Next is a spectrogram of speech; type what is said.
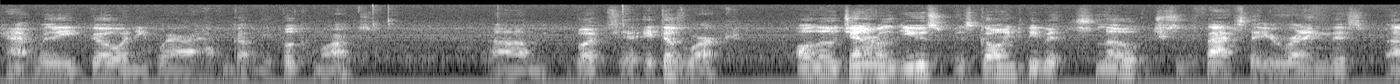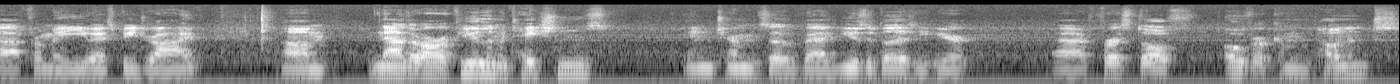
can't really go anywhere. I haven't got any bookmarks. Um, but uh, it does work. Although general use is going to be a bit slow due to the fact that you're running this uh, from a USB drive. Um, now there are a few limitations in terms of uh, usability here. Uh, first off over component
